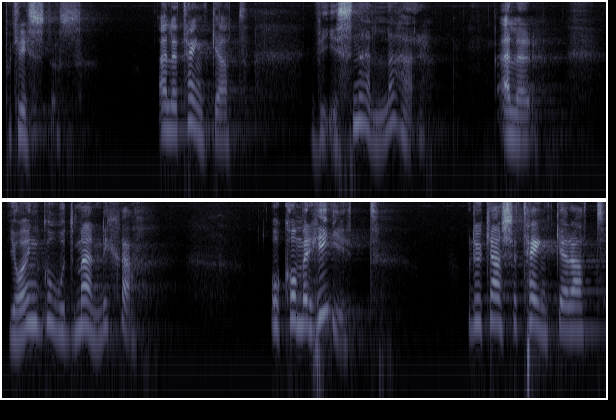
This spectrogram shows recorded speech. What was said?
på Kristus, eller tänka att vi är snälla här, eller jag är en god människa och kommer hit och du kanske tänker att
